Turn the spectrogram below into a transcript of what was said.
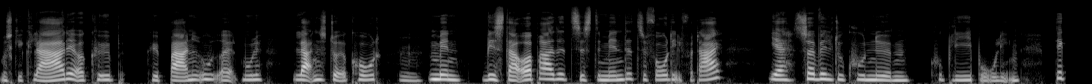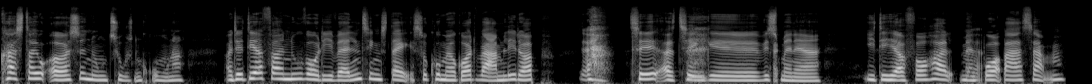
måske klare det og købe, købe barnet ud og alt muligt. Lang historie kort. Mm. Men hvis der er oprettet et testamente til fordel for dig, ja, så vil du kunne, øh, kunne blive i boligen. Det koster jo også nogle tusind kroner. Og det er derfor nu, hvor det er valentinsdag, så kunne man jo godt varme lidt op ja. til at tænke, øh, hvis man er i det her forhold, man ja. bor bare sammen.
